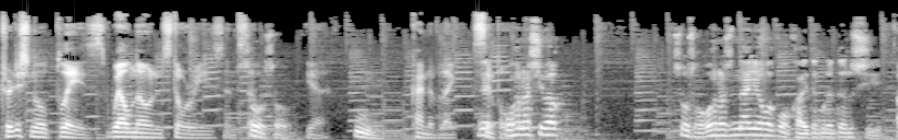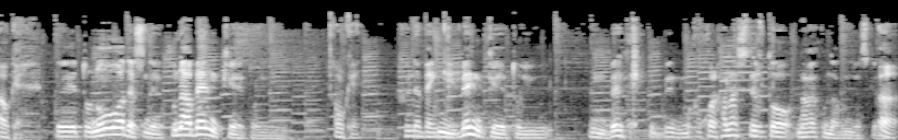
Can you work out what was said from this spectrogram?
traditional plays, well known stories and そう stuff. そ Yeah. う。うん。Kind of like で simple. お話は、そうそう、お話の内容はこう書いてくれてるし、Okay. えっ、と、能はですね、船弁慶という、Okay. Funa うん.弁慶という、うん、弁慶、弁まあこれ話してると長くなるんですけど、Uh,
